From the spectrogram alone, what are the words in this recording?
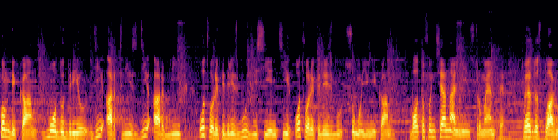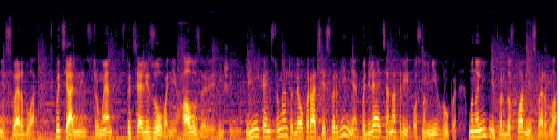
CombiCam, Modu Drill, DR Twist, DR Big, отвори під різьбу DCNT, отвори під різьбу Sumo Unicam, багатофункціональні інструменти, твердосплавні свердла, спеціальний інструмент, спеціалізовані галузеві рішення. Лінійка інструменту для операції свердління поділяється на три основні групи: монолітні твердосплавні свердла,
